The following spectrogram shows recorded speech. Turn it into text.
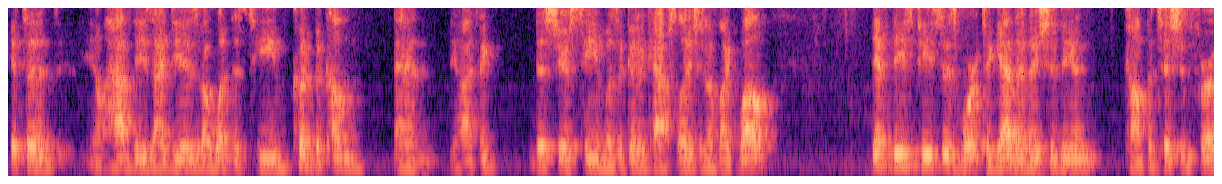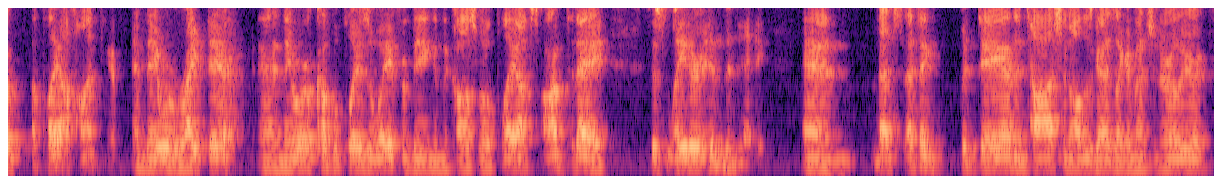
get to you know have these ideas about what this team could become. And you know, I think this year's team was a good encapsulation of like, well, if these pieces work together, they should be in competition for a, playoff hunt. And they were right there. And they were a couple plays away from being in the college football playoffs on today, just later in the day. And that's I think with Dan and Tosh and all those guys, like I mentioned earlier,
